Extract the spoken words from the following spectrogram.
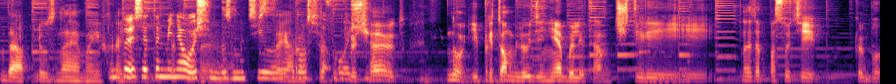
Да, плюс зная моих Ну, то есть это родителей, меня очень возмутило, постоянно просто очень. выключают. Ну, и при том люди не были там 4... и- Ну, это, по сути, как бы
